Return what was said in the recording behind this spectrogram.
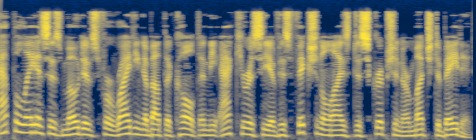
Apuleius's motives for writing about the cult and the accuracy of his fictionalized description are much debated.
